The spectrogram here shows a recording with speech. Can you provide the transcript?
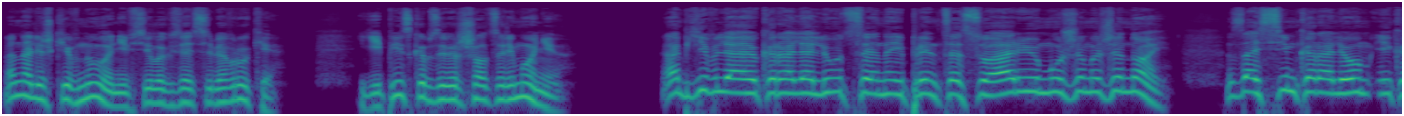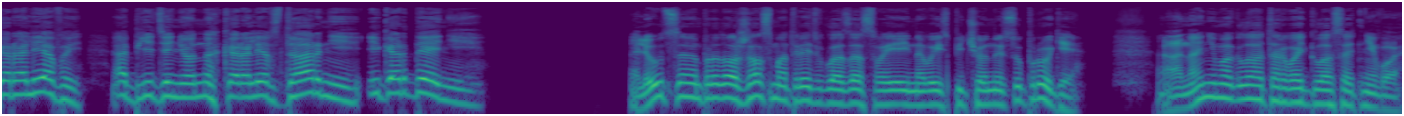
Она лишь кивнула, не в силах взять себя в руки. Епископ завершал церемонию. «Объявляю короля Люциана и принцессу Арию мужем и женой за сим королем и королевой объединенных королевств Дарнии и Гордении. Люциан продолжал смотреть в глаза своей новоиспеченной супруги. Она не могла оторвать глаз от него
